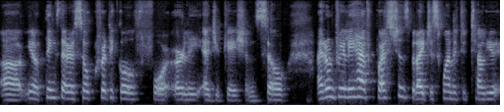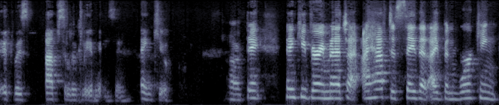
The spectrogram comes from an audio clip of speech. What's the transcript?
uh, you know, things that are so critical for early education. So I don't really have questions, but I just wanted to tell you it was absolutely amazing. Thank you. Oh, thank, thank you very much. I, I have to say that I've been working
